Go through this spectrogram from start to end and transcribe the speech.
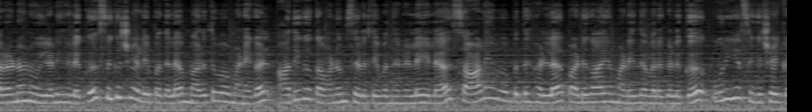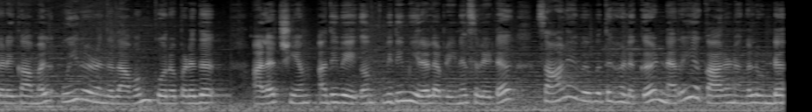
கரோனா நோயாளிகளுக்கு சிகிச்சை அளிப்பதில் மருத்துவமனைகள் அதிக கவனம் செலுத்தி வந்த நிலையில் சாலை விபத்துகளில் படுகாயம் அடைந்தவர்களுக்கு உரிய சிகிச்சை கிடைக்காமல் உயிரிழந்ததாகவும் கூறப்படுது. அலட்சியம் அதிவேகம் விதிமீறல் அப்படின்னு சொல்லிட்டு சாலை விபத்துகளுக்கு நிறைய காரணங்கள் உண்டு.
